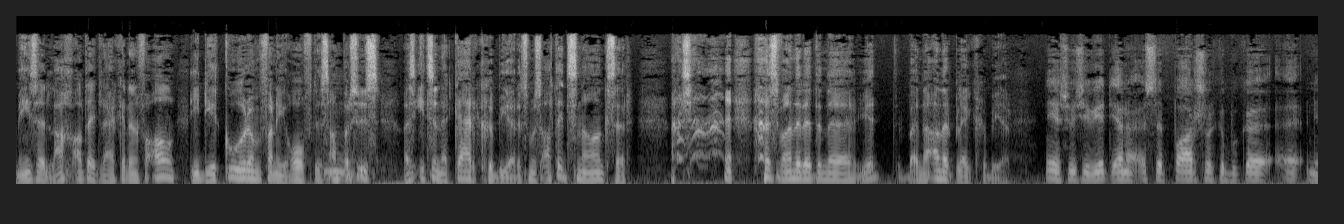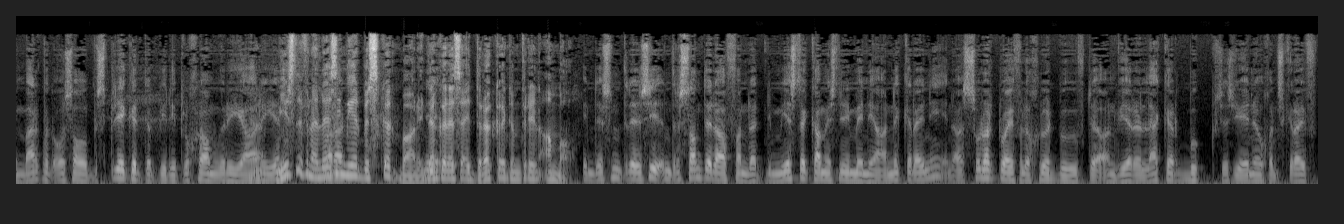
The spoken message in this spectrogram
Mense lag altyd lekker en veral die dekorum van die hof. Dis amper soos as iets in 'n kerk gebeur. Dit moet altyd snaakser as, as wanneer dit in 'n weet in 'n ander plek gebeur. Nee, soos jy weet, Jana, is 'n paar sulke boeke uh, in die mark wat ons al bespreek het op hierdie program oor die jare ja, heen. Meeste van hulle is nie meer beskikbaar nie. Ek nee, dink hulle is uitdruk uit omtrent almal. En dis interessant interessantheid daarvan dat die meeste kan mens nie meer in die hande kry nie en daar is sonder twyfel 'n groot behoefte aan weer 'n lekker boek soos jy nou gaan skryf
